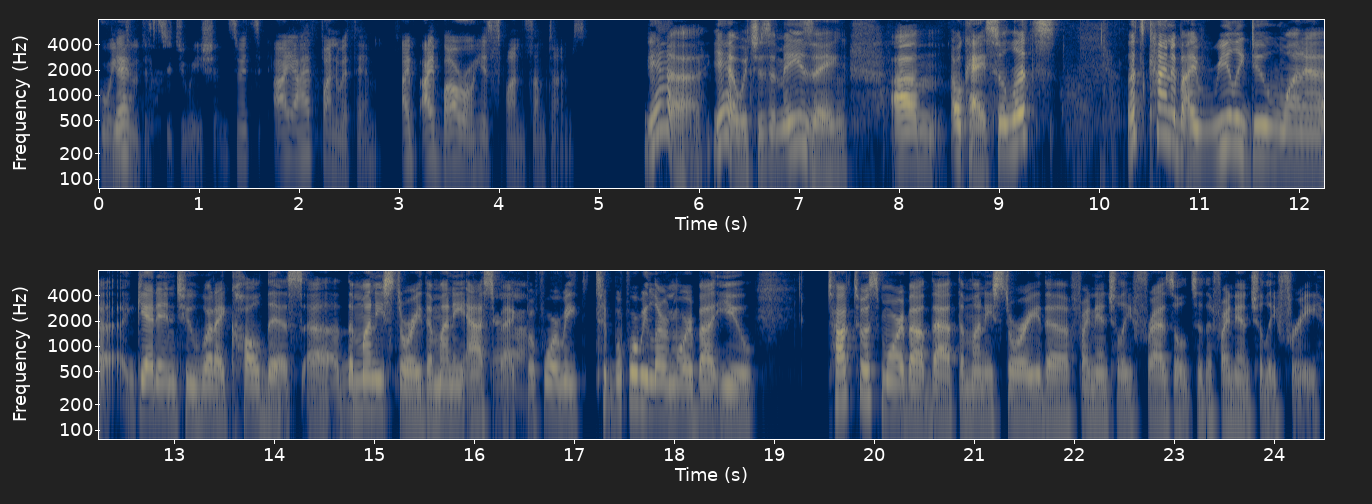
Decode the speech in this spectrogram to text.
going Yeah. through this situation. So it's I, I have fun with him. I, I borrow his fun sometimes. Yeah. Yeah. Which is amazing. Um, okay. So let's let's kind of i really do want to get into what i call this uh, the money story the money aspect Yeah. before we t- before we learn more about you talk to us more about that the money story the financially frazzled to the financially free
